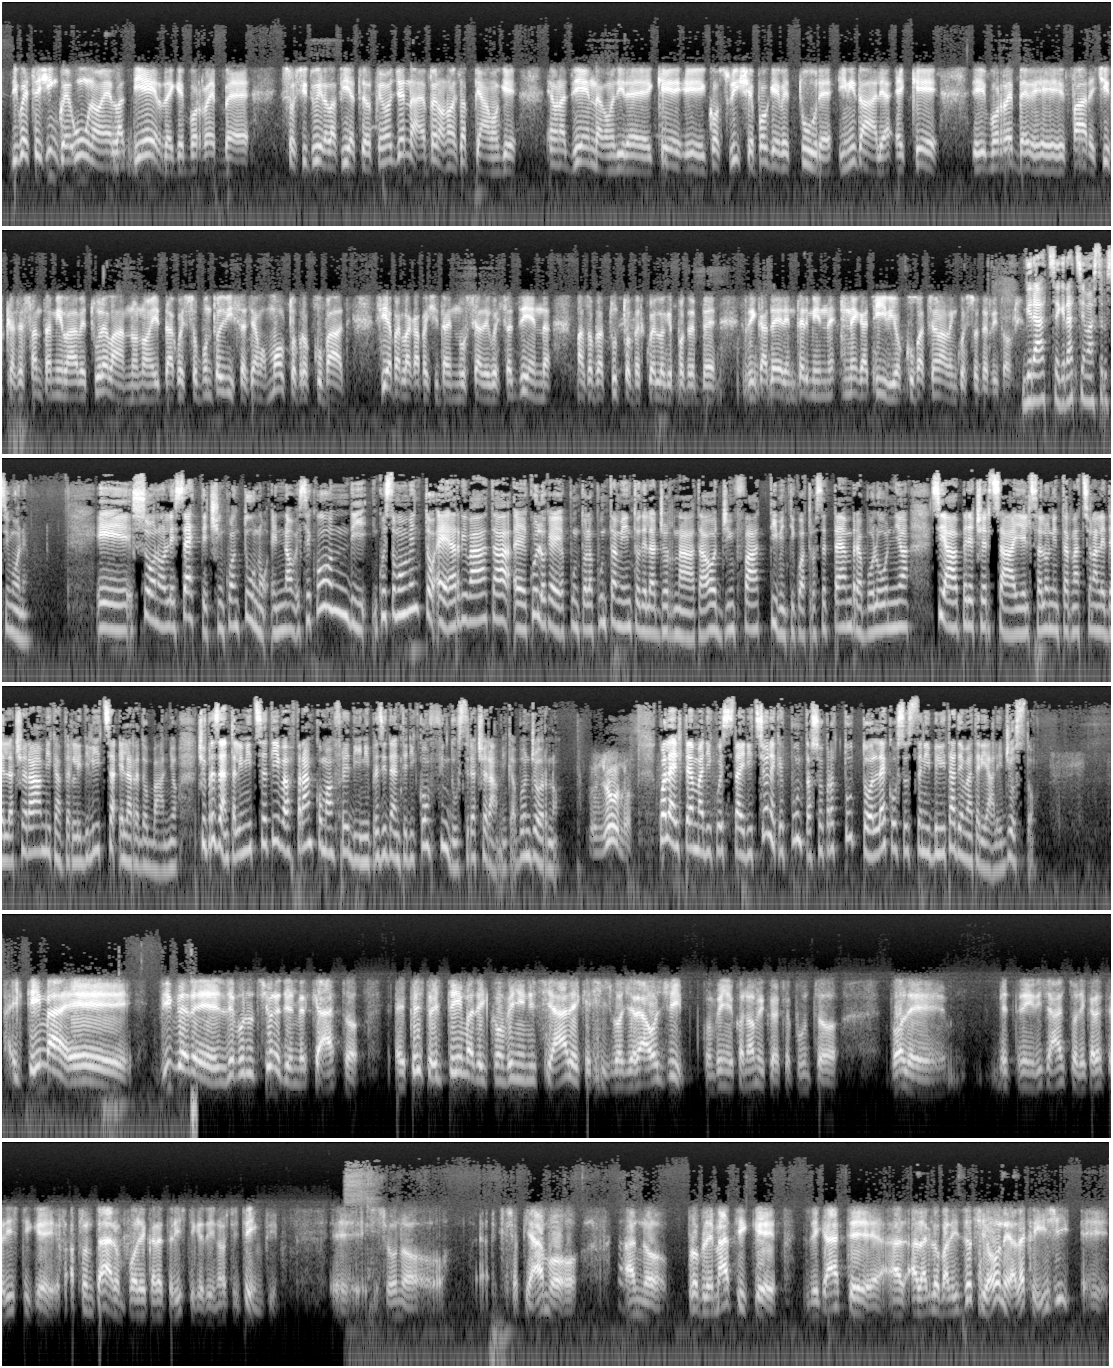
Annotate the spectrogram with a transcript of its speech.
Di queste cinque uno è l'ADR che vorrebbe sostituire la Fiat dal primo gennaio, però noi sappiamo che è un'azienda dire, che eh, costruisce poche vetture in Italia e che eh, vorrebbe eh, fare circa 60.000 vetture l'anno, noi da questo punto di vista siamo molto preoccupati sia per la capacità industriale di questa azienda ma soprattutto per quello che potrebbe ricadere in termini negativi occupazionali in questo territorio. Grazie, grazie Mastro Simone. E sono le 7.51 e 9 secondi. In questo momento è arrivata eh, quello che è appunto l'appuntamento della giornata. Oggi, infatti, 24 settembre a Bologna si apre Cersaie, il Salone internazionale della ceramica per l'edilizia e l'arredo bagno. Ci presenta l'iniziativa Franco Manfredini, presidente di Confindustria Ceramica. Buongiorno. Buongiorno. Qual è il tema di questa edizione che punta soprattutto all'ecosostenibilità dei materiali, giusto? Il tema è vivere l'evoluzione del mercato. Eh, questo è il tema del convegno iniziale che si svolgerà oggi, convegno economico che appunto vuole mettere in risalto le caratteristiche, affrontare un po' le caratteristiche dei nostri tempi, eh, che sono, eh, che sappiamo, hanno problematiche legate a, alla globalizzazione, alla crisi e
